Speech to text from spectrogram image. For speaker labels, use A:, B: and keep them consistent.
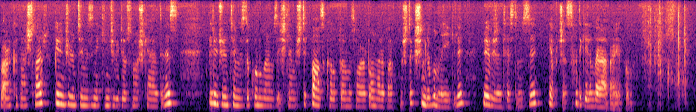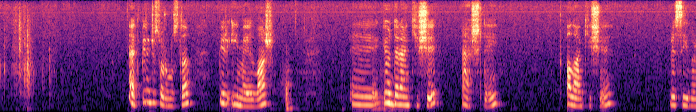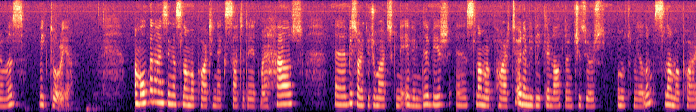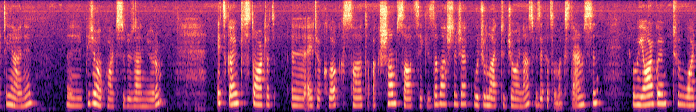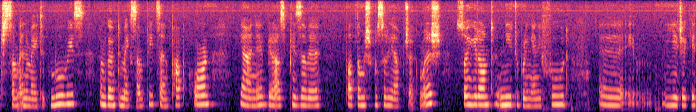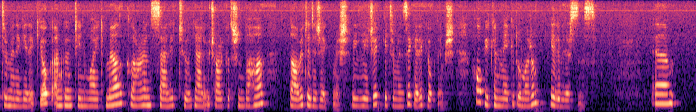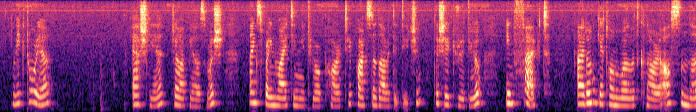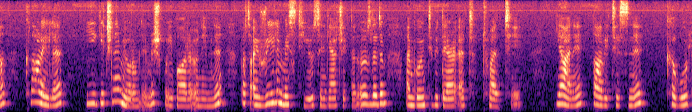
A: Merhaba arkadaşlar. Birinci ünitemizin ikinci videosuna hoş geldiniz. Birinci ünitemizde konularımızı işlemiştik. Bazı kalıplarımız vardı. Onlara bakmıştık. Şimdi bununla ilgili revision testimizi yapacağız. Hadi gelin beraber yapalım. Evet, birinci sorumuzda bir e-mail var. Ee, gönderen kişi Ashley, alan kişi receiver'ımız Victoria. I'm organizing a slumber party next Saturday at my house. Ee, bir sonraki cumartesi günü evimde bir e, slumber party. Önemli bilgilerin altlarını çiziyoruz. Unutmayalım. Slumber party yani e, pijama partisi düzenliyorum. It's going to start at e, 8 o'clock. Saat akşam saat 8'de başlayacak. Would you like to join us? Bize katılmak ister misin? We are going to watch some animated movies. I'm going to make some pizza and popcorn. Yani biraz pizza ve patlamış mısır yapacakmış. So you don't need to bring any food. Ee, yiyecek getirmene gerek yok. I'm going to invite Mel, Clara and Sally too. Yani üç arkadaşın daha davet edecekmiş. Ve yiyecek getirmenize gerek yok demiş. Hope you can make it. Umarım gelebilirsiniz. Um, Victoria Ashley'e cevap yazmış. Thanks for inviting me to your party. Partisine davet ettiği için teşekkür ediyor. In fact, I don't get on well with Clara. Aslında Clara ile iyi geçinemiyorum demiş. Bu ibare önemli. But I really missed you. Seni gerçekten özledim. I'm going to be there at 20. Yani davetiyesini kabul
